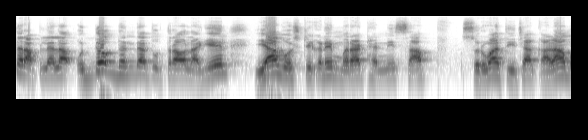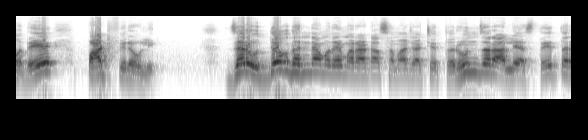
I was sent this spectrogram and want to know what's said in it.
तर आपल्याला उद्योगधंद्यात उतरावं लागेल. या गोष्टीकडे मराठ्यांनी साफ सुरुवातीच्या काळामध्ये पाठ फिरवली. जर उद्योगधंद्यामध्ये मराठा समाजाचे तरुण जर आले असते तर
